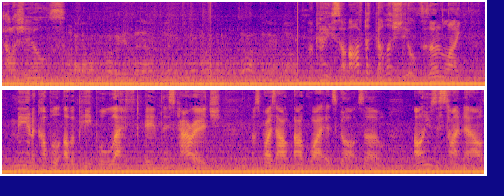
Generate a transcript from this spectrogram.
Galashiels. Okay, so after Galashiels, there's only like me and a couple other people left in this carriage. I'm surprised how, how quiet it's got. So I'll use this time now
